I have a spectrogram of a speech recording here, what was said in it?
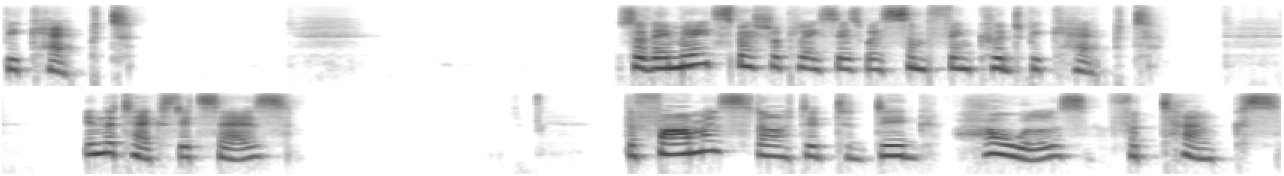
be kept. So they made special places where something could be kept. in the text it says, the farmers started to dig holes for tanks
